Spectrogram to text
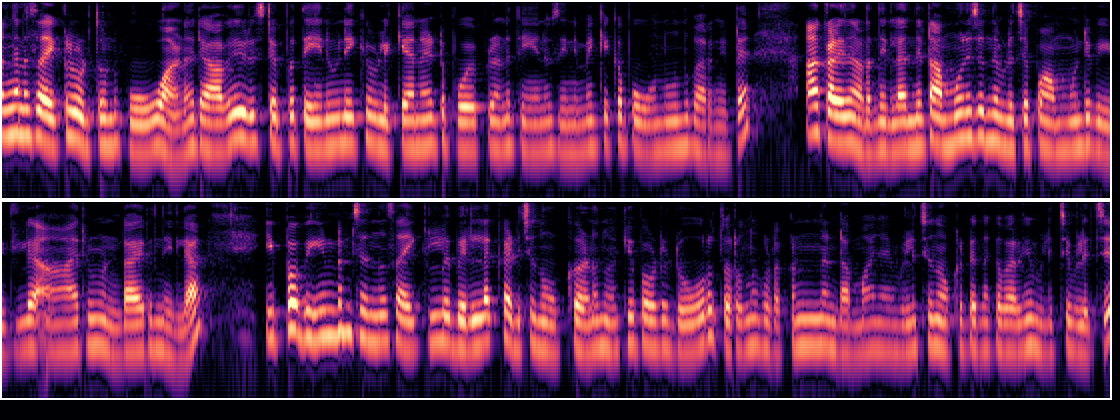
അങ്ങനെ സൈക്കിൾ എടുത്തുകൊണ്ട് പോവുകയാണ് രാവിലെ ഒരു സ്റ്റെപ്പ് തേനുവിനെയൊക്കെ വിളിക്കാനായിട്ട് പോയപ്പോഴാണ് തേനു സിനിമയ്ക്കൊക്കെ പോകുന്നു എന്ന് പറഞ്ഞിട്ട് ആ കളി നടന്നില്ല. എന്നിട്ട് അമ്മൂനെ ചെന്ന് വിളിച്ചപ്പോൾ അമ്മൂന്റെ വീട്ടിൽ ആരും ഉണ്ടായിരുന്നില്ല. ഇപ്പോൾ വീണ്ടും ചെന്ന് സൈക്കിളിൽ ബെല്ലൊക്കെ അടിച്ച് നോക്കുകയാണ്. നോക്കിയപ്പോൾ അവിടെ ഡോറ് തുറന്ന് കൊടുക്കണമെന്നുണ്ട് അമ്മ ഞാൻ വിളിച്ച് നോക്കട്ടെ എന്നൊക്കെ പറഞ്ഞ് വിളിച്ച് വിളിച്ച്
